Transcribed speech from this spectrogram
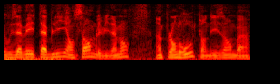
vous avez établi ensemble, évidemment, un plan de route en disant, ben,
